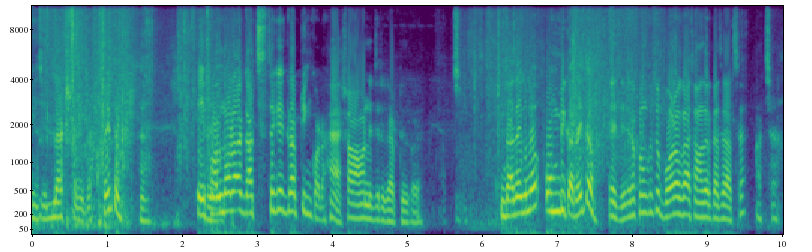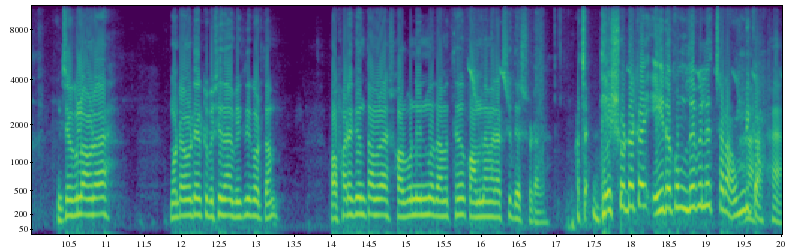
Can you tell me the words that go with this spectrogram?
এই যে ব্ল্যাক সবেদা তাই তো? হ্যাঁ। এই ফল ধরা গাছ থেকে গ্রাফটিং করা? হ্যাঁ সব আমার নিজের গ্রাফটিং করে। দাদা এগুলো অম্বিকা তাই তো? এই যে এরকম কিছু বড় গাছ আমাদের কাছে আছে। আচ্ছা। যেগুলো আমরা মোটামুটি একটু বেশি দামে বিক্রি করতাম। অফারে কিন্তু আমরা সর্বনিম্ন দামের থেকে কম দামে রাখছি দেড়শো টাকা। আচ্ছা দেড়শো টাকায় এইরকম লেভেলের চারা অম্বিকা? হ্যাঁ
